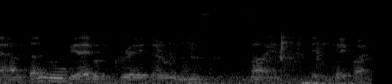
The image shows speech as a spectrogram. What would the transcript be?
And then we'll be able to create a release signed APK file.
